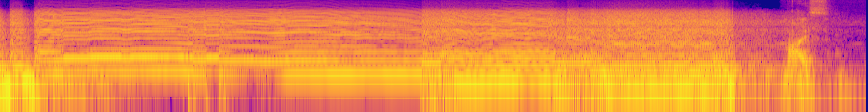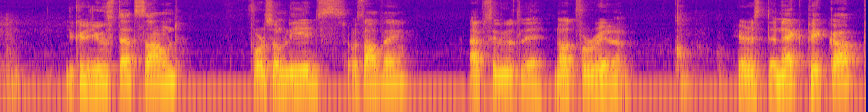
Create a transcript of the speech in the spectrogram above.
Nice. You could use that sound for some leads or something. Absolutely, not for rhythm. Here's the neck pickup.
